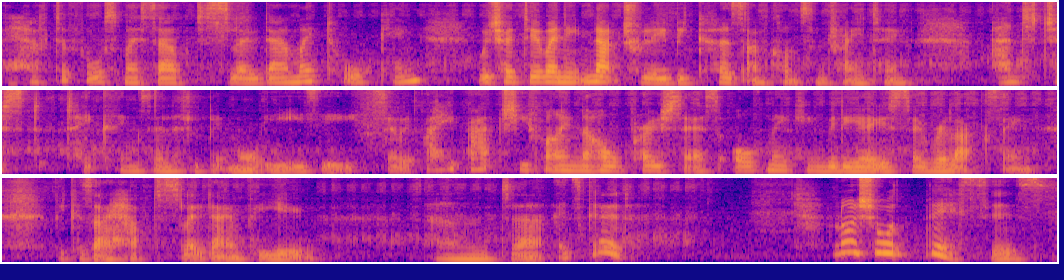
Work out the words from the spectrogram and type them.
I have to force myself to slow down my talking, which I do any naturally because I'm concentrating, and just take things a little bit more easy. So I actually find the whole process of making videos so relaxing because I have to slow down for you, and uh, it's good. I'm not sure what this is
